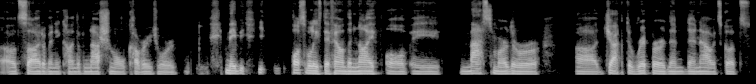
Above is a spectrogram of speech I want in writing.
outside of any kind of national coverage or maybe possibly if they found the knife of a mass murderer uh, jack the ripper then then now it's got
